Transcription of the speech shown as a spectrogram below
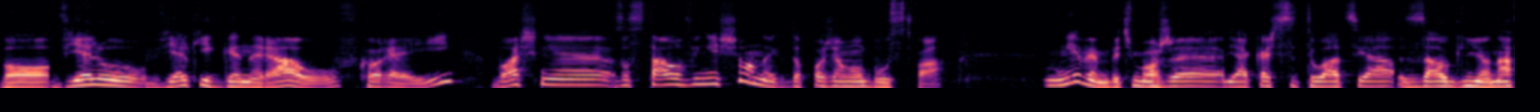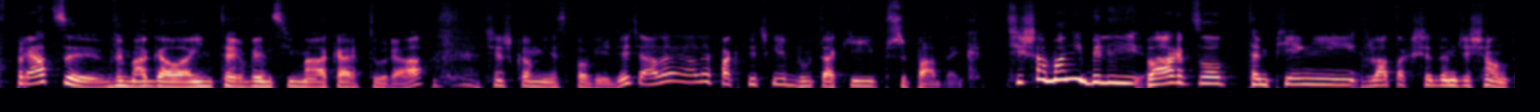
Bo wielu wielkich generałów Korei właśnie zostało wyniesionych do poziomu bóstwa. Nie wiem, być może jakaś sytuacja zaogniona w pracy wymagała interwencji MacArthura. Ciężko mi jest powiedzieć, ale, ale faktycznie był taki przypadek. Ci szamani byli bardzo tępieni w latach 70.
